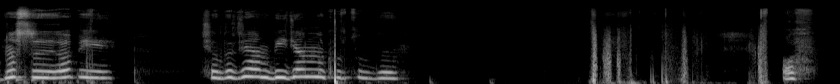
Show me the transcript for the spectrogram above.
Nasıl abi? Çıldıracağım. Bir canla kurtuldu. Of.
